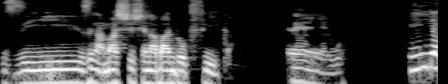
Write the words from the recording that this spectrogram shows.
zi- zingamashishini abantu okufika. Ewe. Iye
